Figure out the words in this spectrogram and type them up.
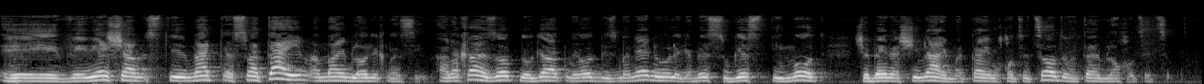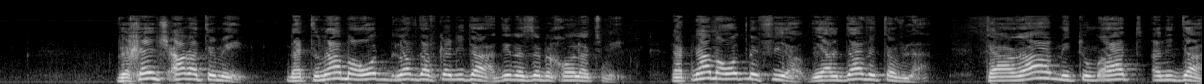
ואם יש שם סתימת השפתיים, המים לא נכנסים. ההלכה הזאת נוגעת מאוד בזמננו לגבי סוגי סתימות שבין השיניים, מתי הן חוצצות ומתי הן לא חוצצות. וכן שאר הטמאים, נתנה מעות, לאו דווקא נידה, הדין הזה בכל הטמאים. נתנה מעות בפיה וירדה וטבלה, טהרה מטומאת הנידה,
